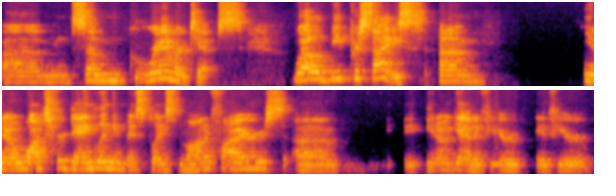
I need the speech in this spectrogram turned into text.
um, some grammar tips. Well, be precise. Um, you know, watch for dangling and misplaced modifiers. Uh, you know, again, if you're, if you're,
